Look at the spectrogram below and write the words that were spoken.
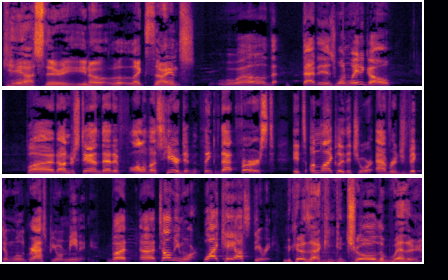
chaos theory, you know, like science. Well, that, that is one way to go. But understand that if all of us here didn't think of that first, it's unlikely that your average victim will grasp your meaning. But uh, tell me more. Why chaos theory? Because I can control the weather.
